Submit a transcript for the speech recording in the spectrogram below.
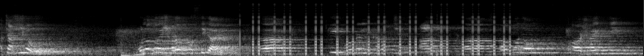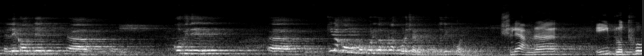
আচ্ছা মূলত এই স্মারক পুস্তিকায় কি ধরনের লেখা রাখছে আর সাহিত্যিক লেখকদের কবিদের কীরকম পরিকল্পনা করেছেন, যদি একটু বলেন? আসলে আমরা এই প্রথম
